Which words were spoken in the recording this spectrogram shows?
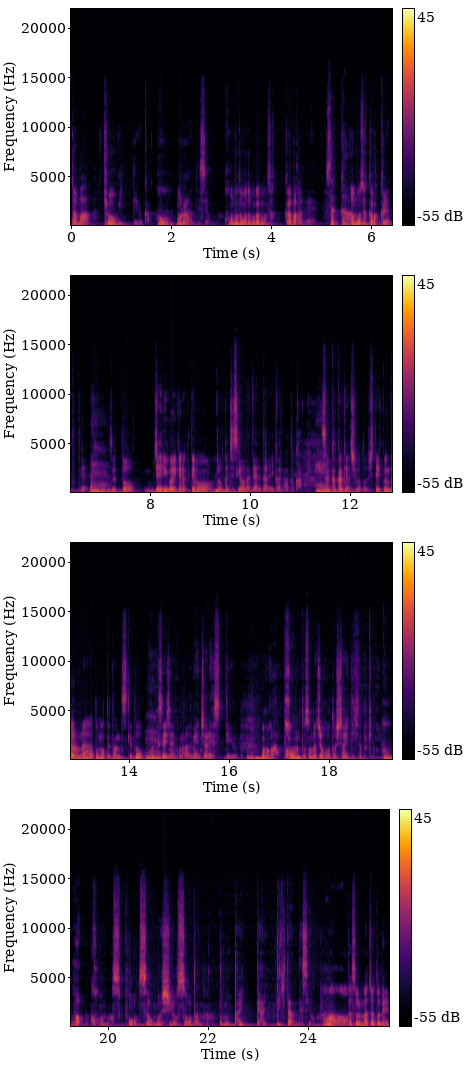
たまあ競技っていうかものなんですよ。もともと僕はもうサッカーバカで、サッカー？まあ、もうサッカーばっかりやってて、ええ。ずっと J リーグは行けなくてもどっか実業団でやれたらいいかなとか、サッカー関係の仕事をしていくんだろうなと思ってたんですけど、ええ。学生時代にこのアドベンチャーレースっていううんものがポーンとその情報として入ってきた時に、うん。うわこのスポーツ面白そうだなと思って入って入ってきたんですよ。だそれまあちょっとね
